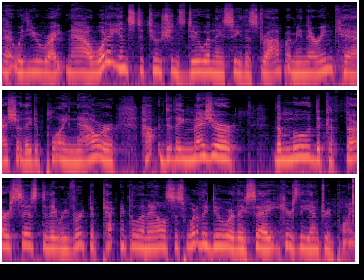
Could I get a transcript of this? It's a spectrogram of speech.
uh, with you right now. What do institutions do when they see this drop? I mean, they're in cash. Are they deploying now, or how do they measure? the mood, the catharsis? Do they revert to technical analysis? What do they do where they say, here's the entry point?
